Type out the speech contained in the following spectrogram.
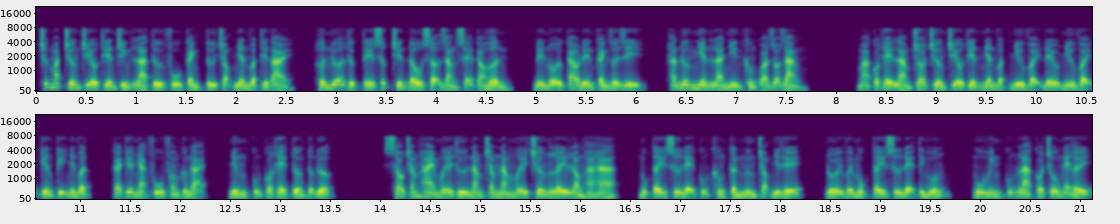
Trước mắt trương chiêu thiên chính là tử phủ cảnh tứ trọng nhân vật thiên tài, hơn nữa thực tế sức chiến đấu sợ rằng sẽ cao hơn, đến nỗi cao đến cảnh giới gì, hắn đương nhiên là nhìn không quá rõ ràng mà có thể làm cho trương chiêu thiên nhân vật như vậy đều như vậy kiên kỵ nhân vật cái tiêu nhạc phủ phong cường đại nhưng cũng có thể tưởng tượng được 620 thứ 550 chương lấy lòng ha ha, Mục Tây sư đệ cũng không cần ngưng trọng như thế, đối với Mục Tây sư đệ tình huống, ngu huynh cũng là có chỗ nghe thấy,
